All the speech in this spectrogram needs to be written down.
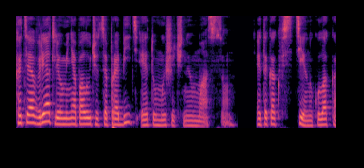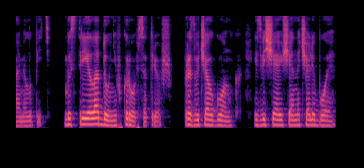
Хотя вряд ли у меня получится пробить эту мышечную массу. Это как в стену кулаками лупить. Быстрее ладони в кровь сотрешь. Прозвучал гонг, извещающий о начале боя,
